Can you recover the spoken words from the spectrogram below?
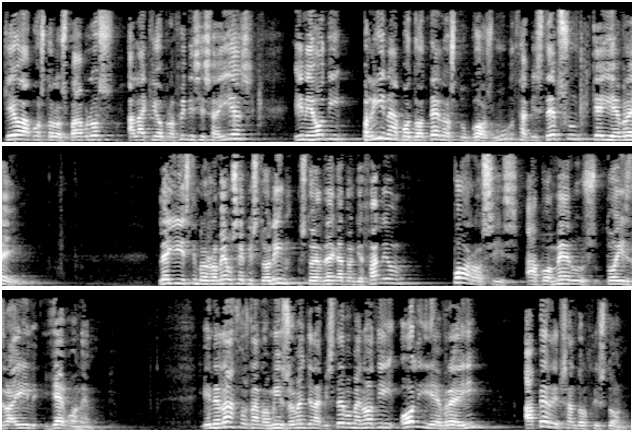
και ο Απόστολος Παύλος αλλά και ο προφήτης Ισαΐας είναι ότι πριν από το τέλος του κόσμου θα πιστέψουν και οι Εβραίοι. Λέγει στην προς επιστολή στο 11ο κεφάλαιο πόρωσης από μέρους το Ισραήλ γέγονεν. Είναι λάθος να νομίζουμε και να πιστεύουμε ότι όλοι οι Εβραίοι απέρριψαν τον Χριστόν.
